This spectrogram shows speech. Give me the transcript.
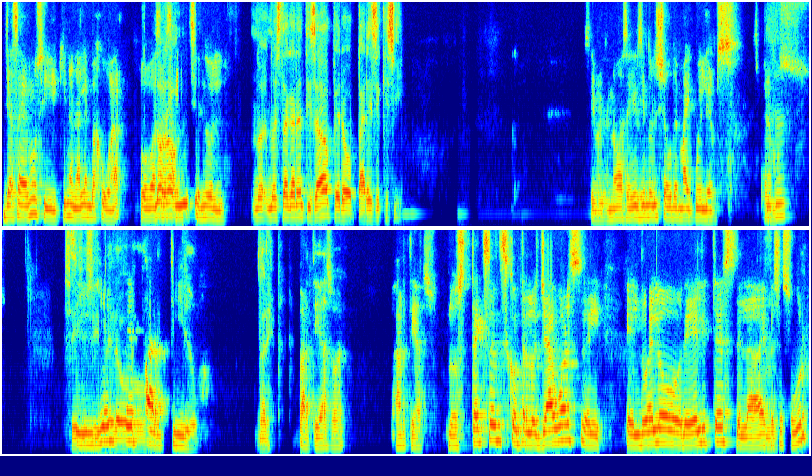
ya sabemos si Keenan Allen va a jugar o va a seguir siendo el. No, está garantizado, pero parece que sí. Sí, porque no va a seguir siendo el show de Mike Williams. Esperemos. Sí, sí, sí, pero. partido. Dale. Partidazo, ¿eh? Partidazo. Los Texans contra los Jaguars, el, duelo de élites de la FC Sur.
